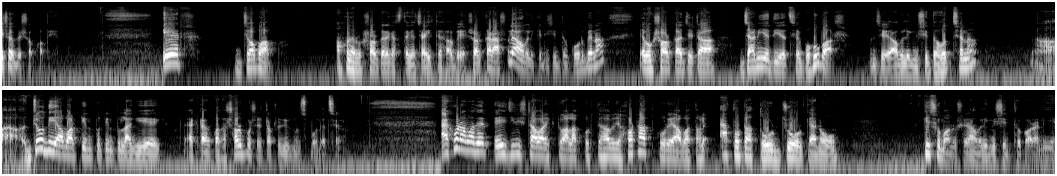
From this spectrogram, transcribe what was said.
এসব এসব হবে। এর জবাব আমাদের সরকারের কাছ থেকে চাইতে হবে। সরকার আসলে আওয়ামী লীগকে নিষিদ্ধ করবে না এবং সরকার যেটা জানিয়ে দিয়েছে বহুবার যে আওয়ামী লীগ নিষিদ্ধ হচ্ছে না যদি আবার কিন্তু কিন্তু লাগিয়ে একটা কথা সর্বশেষ ডক্টর ইউনুস বলেছেন। এখন আমাদের এই জিনিসটা আবার একটু আলাপ করতে হবে যে হঠাৎ করে আবার তাহলে এতটা তোড়জোড় কেন কিছু মানুষের আওয়ামী লীগ নিষিদ্ধ করা নিয়ে?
